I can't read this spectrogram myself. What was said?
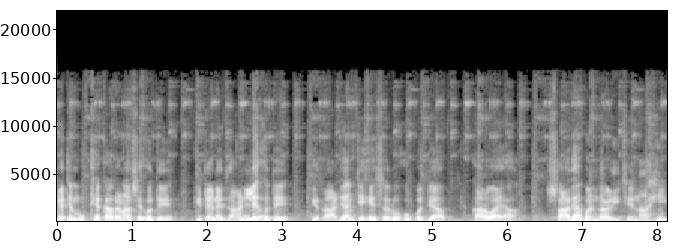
त्याचे मुख्य कारण असे होते की त्याने जाणले होते की राजांचे हे सर्व उपद्याप कारवाया साध्या बंडाळीचे नाहीत.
